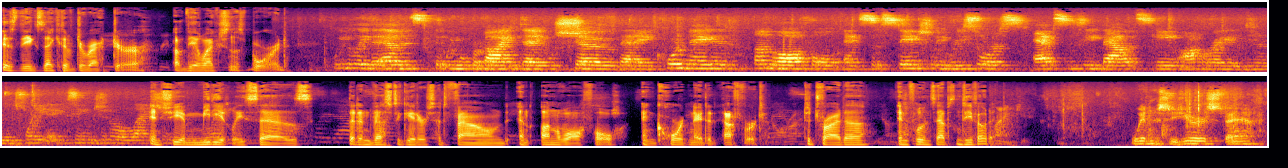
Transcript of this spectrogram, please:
is the executive director of the elections board. We believe the evidence that we will provide today will show that a coordinated, unlawful, and substantially resourced absentee ballot scheme operated during the 2018 general election. And she immediately says that investigators had found an unlawful and coordinated effort to try to influence absentee voting. Thank you. Witnesses, yours, staff.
